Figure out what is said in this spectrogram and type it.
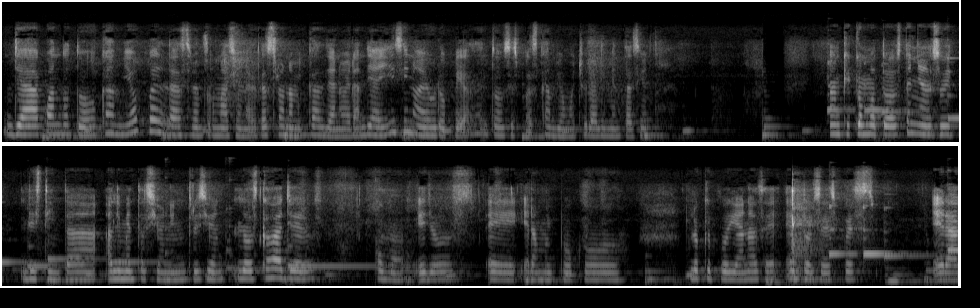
Ya cuando todo cambió, pues las transformaciones gastronómicas ya no eran de ahí, sino europeas, entonces pues cambió mucho la alimentación. Aunque como todos tenían su distinta alimentación y nutrición, los caballeros, como ellos eh, eran muy poco lo que podían hacer. Entonces, pues era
